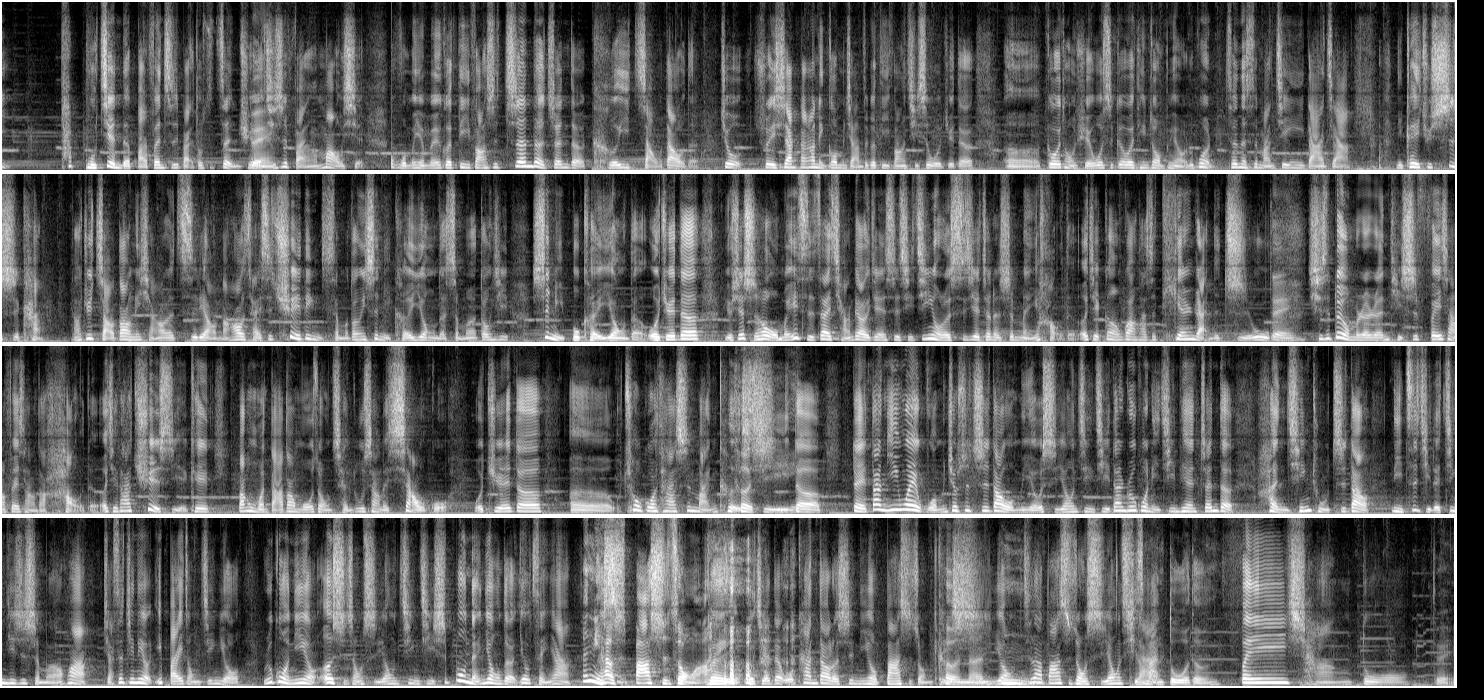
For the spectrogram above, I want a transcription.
它不见得百分之百都是正确的，其实反而冒险。我们有没有一个地方是真的真的可以找到的？就所以像刚刚你跟我们讲这个地方，其实我觉得，呃，各位同学或是各位听众朋友，如果真的是蛮建议大家，你可以去试试看，然后去找到你想要的资料，然后才是确定什么东西是你可以用的，什么东西是你不可以用的。我觉得有些时候我们一直在强调一件事情，精油的世界真的是美好的，而且更何况它是天然的植物，对其实对我们的人体是非常非常的好的，而且它确实也可以帮我们达到某种程度上的效果。我觉得，呃，错过它是蛮可可惜惜的。对，但因为我们就是知道我们有使用禁忌，但如果你今天真的很清楚知道你自己的禁忌是什么的话，假设今天有一百种精油，如果你有二十种使用禁忌是不能用的，又怎样？那你还有八十种啊，对，我觉得我看到的是你有八十种可能用，嗯你知道八十种使用起来蛮多的。非常多。对，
